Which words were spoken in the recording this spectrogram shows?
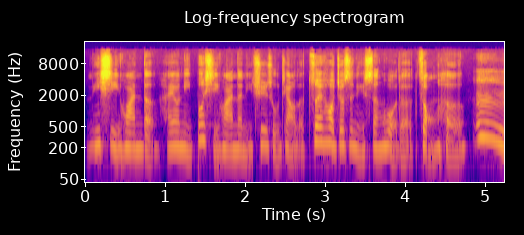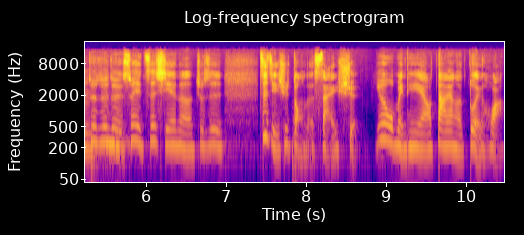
你喜欢的，还有你不喜欢的，你去除掉的，最后就是你生活的总和。嗯，对对对，嗯、所以这些呢，就是自己去懂得筛选，因为我每天也要大量的对话，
